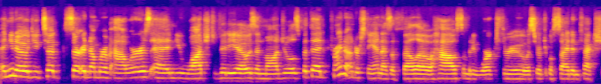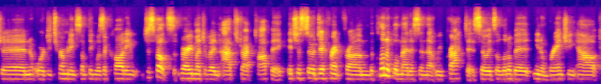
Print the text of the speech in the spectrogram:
And, you know, you took certain number of hours and you watched videos and modules, but then trying to understand as a fellow how somebody worked through a surgical site infection or determining something was a CAUTI just felt very much of an abstract topic. It's just so different from the clinical medicine that we practice. So it's a little bit, you know, branching out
